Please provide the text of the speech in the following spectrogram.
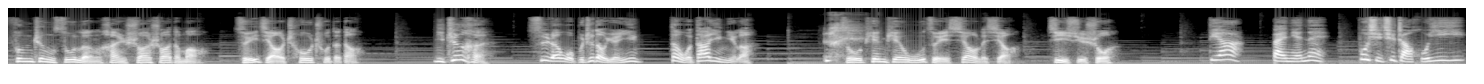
风正苏冷汗刷刷的冒。嘴角抽搐的道：“你真狠！虽然我不知道原因，但我答应你了。”走偏偏捂嘴笑了笑，继续说：“第二，百年内不许去找胡依依。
